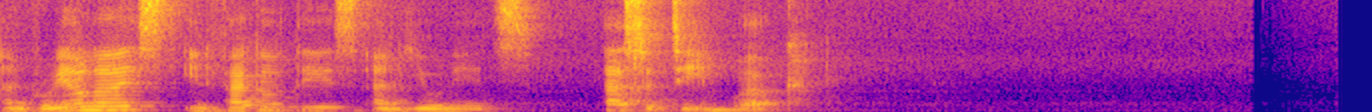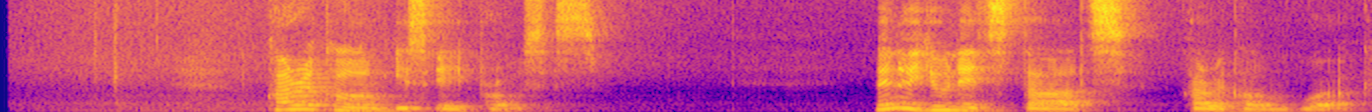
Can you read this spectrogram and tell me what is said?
and realized in faculties and units as a teamwork. Curriculum is a process. When a unit starts curriculum work,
